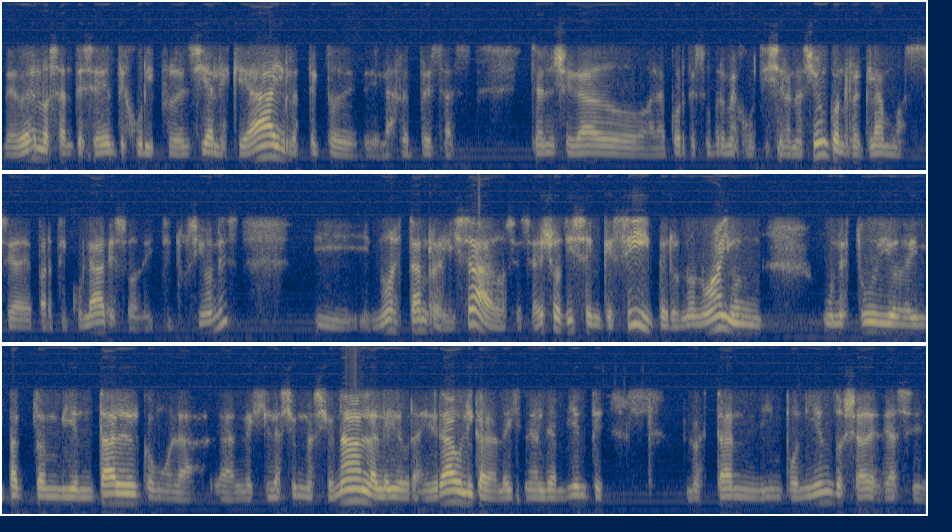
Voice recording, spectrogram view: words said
de ver los antecedentes jurisprudenciales que hay respecto de, las represas que han llegado a la Corte Suprema de Justicia de la Nación con reclamos sea de particulares o de instituciones y no están realizados. O sea, ellos dicen que sí, pero no, no hay un, un estudio de impacto ambiental como la, legislación nacional, la ley de obras hidráulicas, la ley general de ambiente, lo están imponiendo ya desde hace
